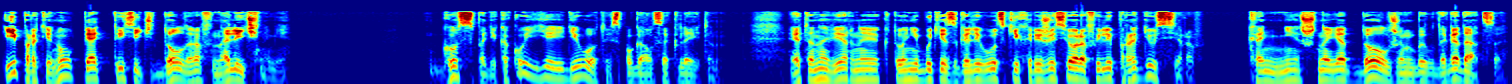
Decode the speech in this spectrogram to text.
И протянул пять тысяч долларов наличными. «Господи, какой я идиот!» — испугался Клейтон. Это, наверное, кто-нибудь из голливудских режиссеров или продюсеров. Конечно, я должен был догадаться.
